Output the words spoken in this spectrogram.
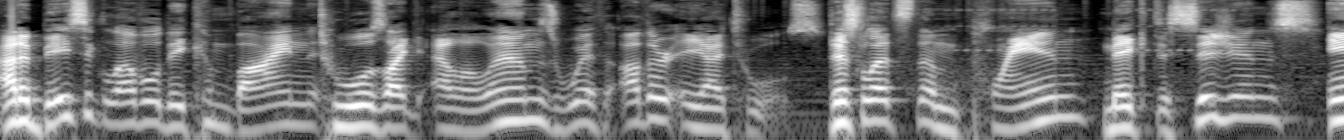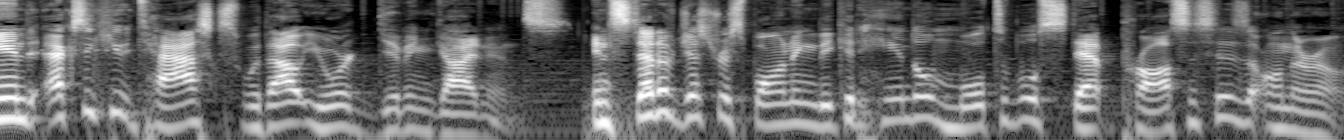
At a basic level, they combine tools like LLMs with other AI tools. This lets them plan, make decisions, and execute tasks without your giving guidance. Instead of just responding, they could handle multiple step processes on their own.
